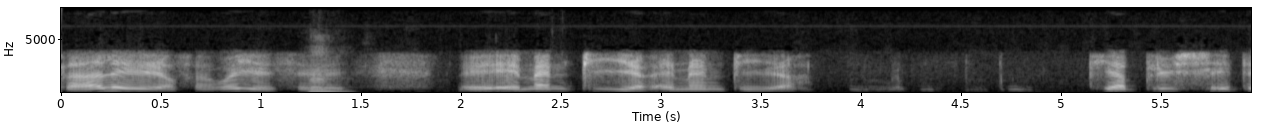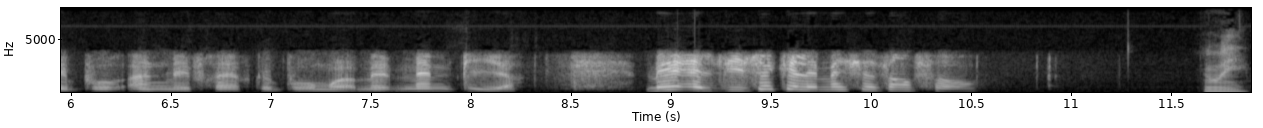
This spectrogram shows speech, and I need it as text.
ça allait. Enfin, vous voyez, c'est hmm. et, même pire, et même pire, qui a plus été pour un de mes frères que pour moi, mais même pire. Mais elle disait qu'elle aimait ses enfants. Oui.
